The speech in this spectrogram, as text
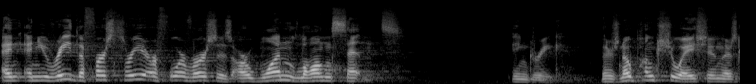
and, and you read the first three or four verses are one long sentence in Greek. There's no punctuation. There's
